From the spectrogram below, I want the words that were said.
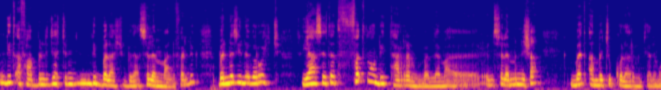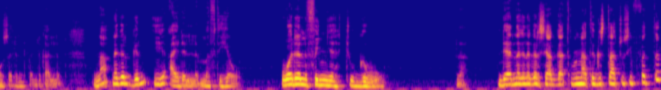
እንዲጠፋብን ልጃችን እንዲበላሽብን ስለማንፈልግ በእነዚህ ነገሮች ያ ስህተት ፈጥኖ እንዲታረም ስለምንሻ በጣም በችኮላ እርምጃ ለመውሰድ እንፈልጋለን እና ነገር ግን ይህ አይደለም መፍትሄው። ወደ እልፍኛችሁ ግቡ እንዲህ ነገር ሲያጋጥምና ትዕግስታችሁ ሲፈተን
